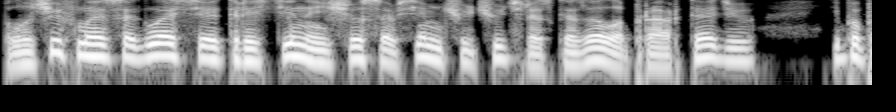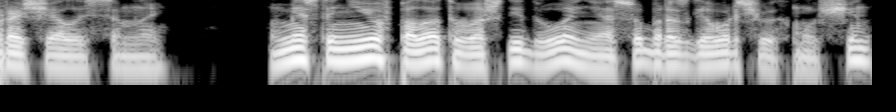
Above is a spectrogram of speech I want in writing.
Получив мое согласие, Кристина еще совсем чуть-чуть рассказала про Аркадию и попрощалась со мной. Вместо нее в палату вошли двое не особо разговорчивых мужчин,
